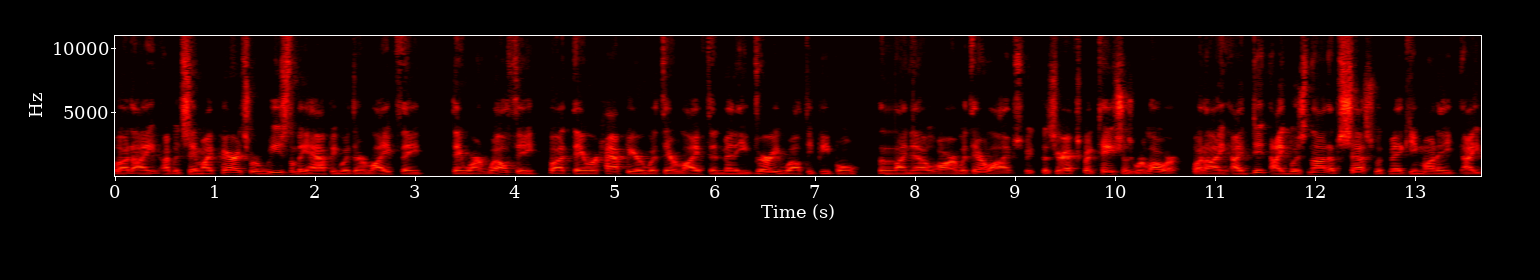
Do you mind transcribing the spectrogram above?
But I, I would say my parents were reasonably happy with their life. They, they weren't wealthy, but they were happier with their life than many very wealthy people that I know are with their lives because their expectations were lower. But I, I did, I was not obsessed with making money. I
